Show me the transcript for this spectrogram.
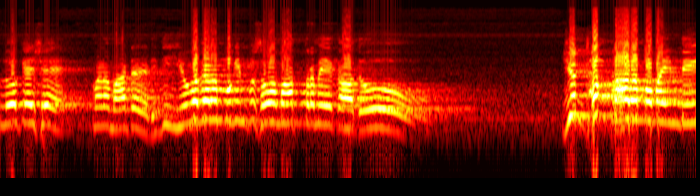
లోకేషే మన మాట్లాడాడు. ఇది యువగలం ముగింపు సభ మాత్రమే కాదు. యుద్ధం ప్రారంభమైంది.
